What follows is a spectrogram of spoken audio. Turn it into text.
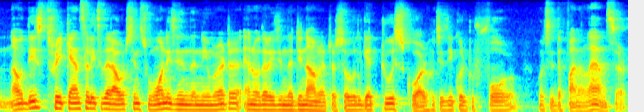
now these three cancel each other out since one is in the numerator and other is in the denominator. So we'll get 2 squared which is equal to 4 which is the final answer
